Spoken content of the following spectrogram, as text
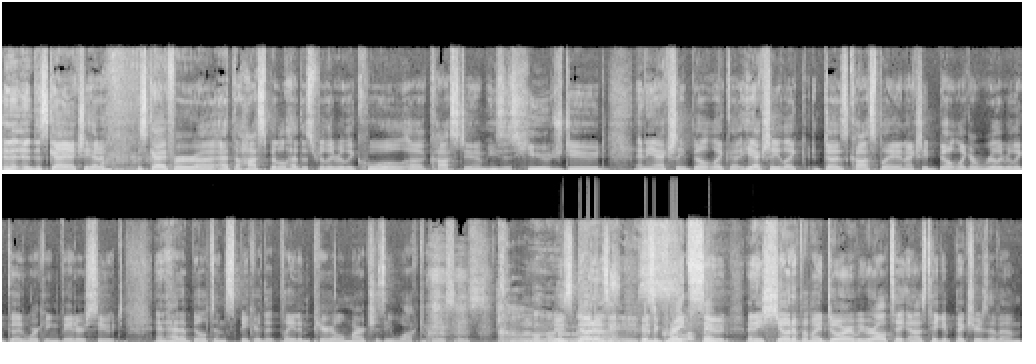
and, and this guy actually had a this guy for uh, at the hospital had this really really cool uh, costume. He's this huge dude, and he actually built like a he actually like does cosplay and actually built like a really really good working Vader suit, and had a built-in speaker that played Imperial March as he walked places. it was no, it was, a, it was a great love suit, and he showed up at my door. We were all taking, I was taking pictures of him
